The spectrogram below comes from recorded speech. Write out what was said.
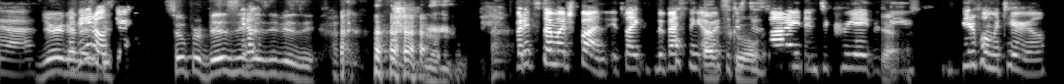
Yeah. You're gonna think it also, be super busy, al- busy, busy. but it's so much fun. It's like the best thing ever That's to cool. just design and to create with Yeah. these beautiful material.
